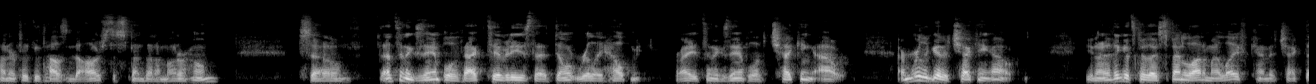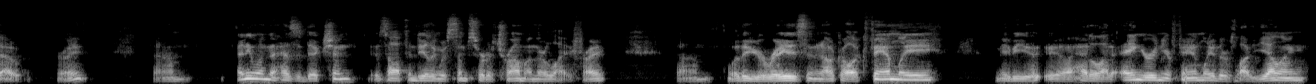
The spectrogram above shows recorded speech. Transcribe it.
$150,000 to spend on a motorhome. So that's an example of activities that don't really help me, right? It's an example of checking out. I'm really good at checking out. You know, I think it's because I spent a lot of my life kind of checked out, right? Um, anyone that has addiction is often dealing with some sort of trauma in their life, right? Um, whether you're raised in an alcoholic family, Maybe you uh, had a lot of anger in your family. There was a lot of yelling,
